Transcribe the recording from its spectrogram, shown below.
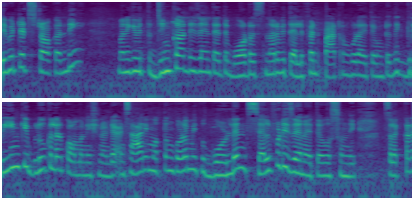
లిమిటెడ్ స్టాక్ అండి. మనకి విత్ జింకా డిజైన్ అయితే బార్డర్ ఇస్తున్నారు. విత్ ఎలిఫెంట్ ప్యాటర్న్ కూడా అయితే ఉంటుంది. గ్రీన్కి బ్లూ కలర్ కాంబినేషన్ అండి. అండ్ శారీ మొత్తం కూడా మీకు గోల్డెన్ సెల్ఫ్ డిజైన్ అయితే వస్తుంది. అసలు ఎక్కడ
